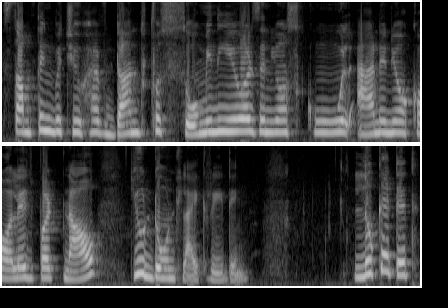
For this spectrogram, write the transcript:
something which you have done for so many years in your school and in your college, but now you don't like reading. Look at it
